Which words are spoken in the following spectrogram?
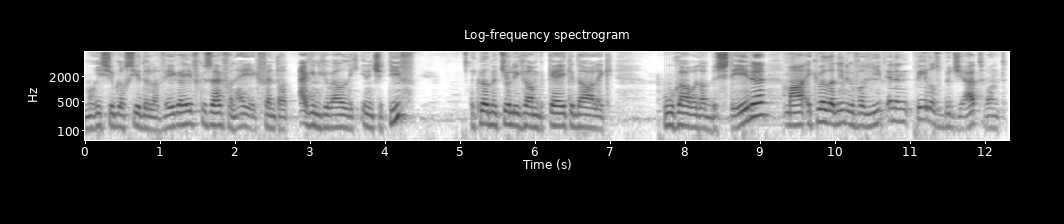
Mauricio Garcia de la Vega heeft gezegd van, hey, ik vind dat echt een geweldig initiatief. Ik wil met jullie gaan bekijken dadelijk hoe gaan we dat besteden. Maar ik wil dat in ieder geval niet in een spelersbudget. Want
